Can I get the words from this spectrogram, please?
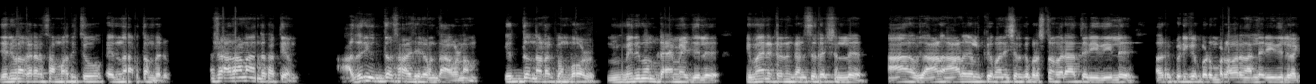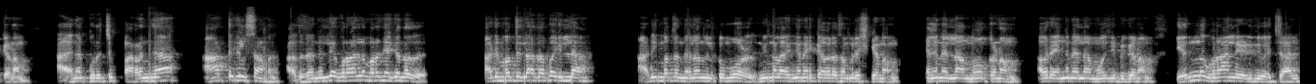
ജനുവ കരാർ സമ്മതിച്ചു എന്ന് അർത്ഥം വരും. പക്ഷെ അതാണ് അതിന്റെ സത്യം. അതൊരു യുദ്ധ സാഹചര്യം ഉണ്ടാവണം. യുദ്ധം നടക്കുമ്പോൾ മിനിമം ഡാമേജിൽ ഹ്യൂമാനിറ്ററിയൻ കൺസിഡറേഷനിൽ ആ- ആളുകൾക്ക് മനുഷ്യർക്ക് പ്രശ്നം വരാത്ത രീതിയിൽ അവർ പിടിക്കപ്പെടുമ്പോൾ അവരെ നല്ല രീതിയിൽ വെക്കണം. അതിനെക്കുറിച്ച് പറഞ്ഞ ആർട്ടിക്കിൾസ് ആണ്. അത് തന്നെയല്ലേ ഖുറാനിലും പറഞ്ഞേക്കുന്നത്. അടിമത്തില്ലാത്തപ്പോ ഇല്ല. അടിമത്തം നിലനിൽക്കുമ്പോൾ നിങ്ങൾ എങ്ങനെയൊക്കെ അവരെ സംരക്ഷിക്കണം? എങ്ങനെയെല്ലാം നോക്കണം? അവരെ എങ്ങനെയെല്ലാം മോചിപ്പിക്കണം? എന്ന് ഖുറാനിൽ എഴുതി വെച്ചാൽ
